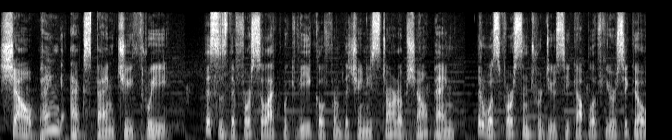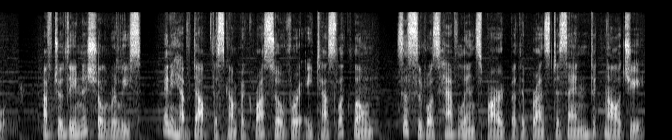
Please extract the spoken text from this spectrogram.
Xiaopeng XPeng G3 This is the first electric vehicle from the Chinese startup Xiaopeng that was first introduced a couple of years ago. After the initial release, many have dubbed this compact crossover a Tesla clone since it was heavily inspired by the brand's design and technology.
